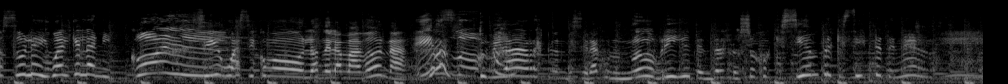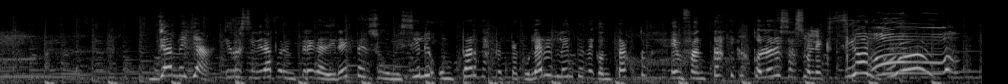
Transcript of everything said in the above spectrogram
azules igual que la Nicole. Sí, o así como los de la Madonna. ¡Eso! Tu mirada resplandecerá con un nuevo brillo y tendrás los ojos que siempre quisiste tener. Llame ya y recibirá por entrega directa en su domicilio un par de espectaculares lentes de contacto en fantásticos colores a su elección. El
